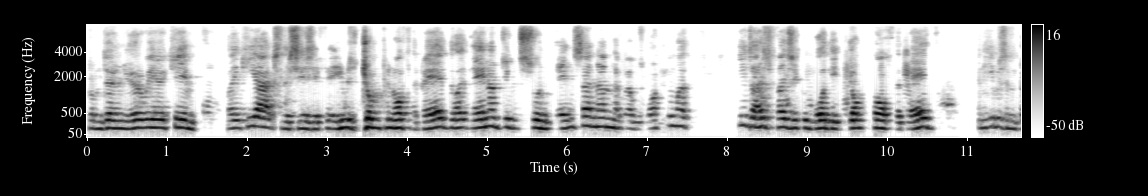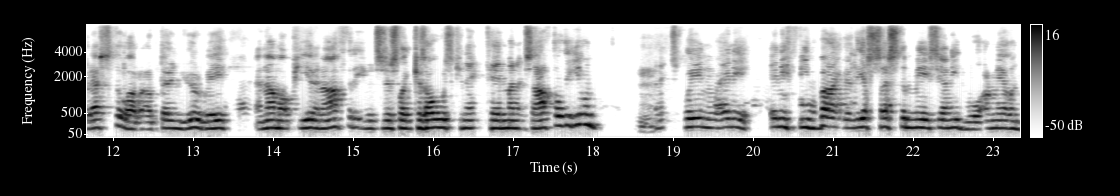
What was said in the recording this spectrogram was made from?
from down your way who came, like he actually says if he was jumping off the bed, like the energy was so intense in him that I was working with. He's his physical body jumped off the bed and he was in Bristol or, or down your way and I'm up here and after it, he was just like because I always connect 10 minutes after the healing mm. and explain any any feedback that their system may say I need watermelon,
